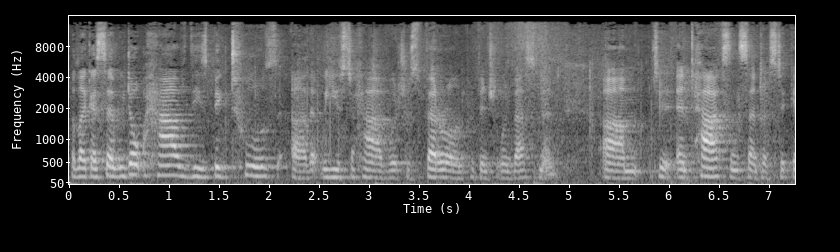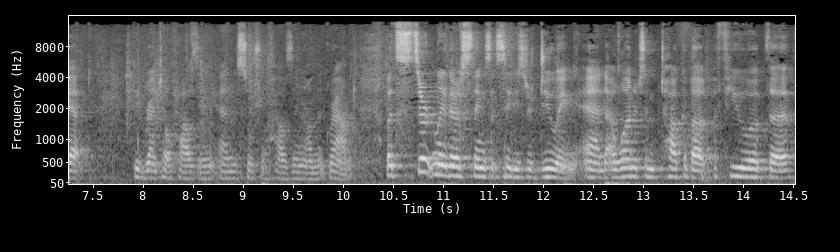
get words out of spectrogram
But like I said, we don't have these big tools uh, that we used to have, which is federal and provincial investment um, to, and tax incentives to get the rental housing and the social housing on the ground. But certainly there's things that cities are doing, and I wanted to talk about a few of the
